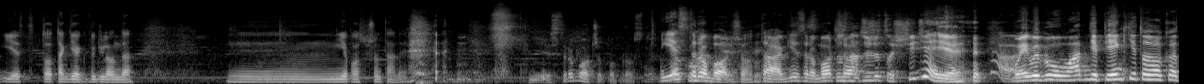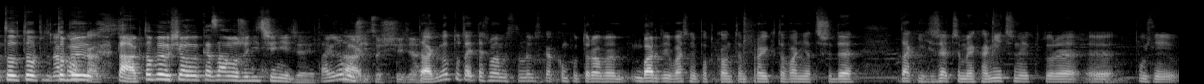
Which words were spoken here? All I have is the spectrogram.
jest to tak jak wygląda nieposprzątane. Nie jest robocze po prostu. Jest Dokładnie. roboczo, tak, jest roboczo. To znaczy, że coś się dzieje. Tak. Bo jakby było ładnie, pięknie, to, to, to, to, to by, tak, to by się okazało, że nic się nie dzieje. Także Tak. musi coś się dziać. Tak, no tutaj też mamy stanowiska komputerowe, bardziej właśnie pod kątem projektowania 3D takich rzeczy mechanicznych, które y, później,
